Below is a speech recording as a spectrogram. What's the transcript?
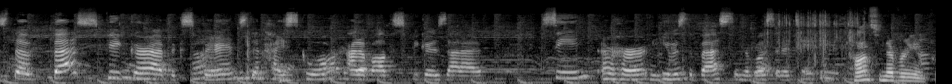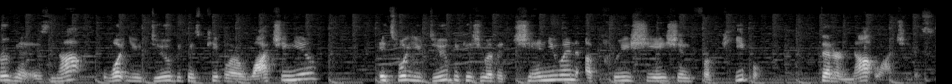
He was the best speaker I've experienced in high school out of all the speakers that I've seen or heard. He was the best and the most entertaining. Constant ever improvement is not what you do because people are watching you. It's what you do because you have a genuine appreciation for people that are not watching us.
